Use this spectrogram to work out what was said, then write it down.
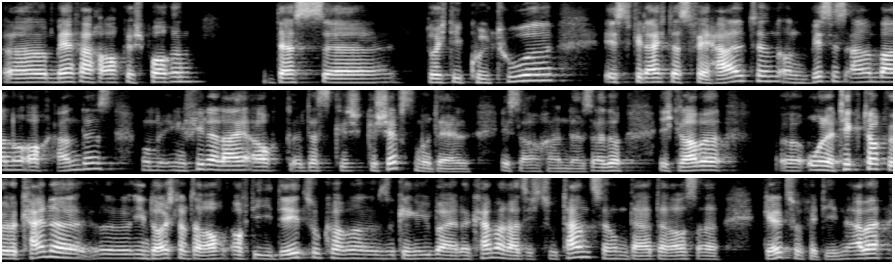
äh, mehrfach auch gesprochen, dass äh, durch die Kultur ist vielleicht das Verhalten und Business-Anbahnung auch anders und in vielerlei auch das Geschäftsmodell ist auch anders. Also ich glaube, ohne TikTok würde keiner äh, in Deutschland darauf, auf die Idee zu kommen, also gegenüber einer Kamera sich zu tanzen und da, daraus äh, Geld zu verdienen. Aber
